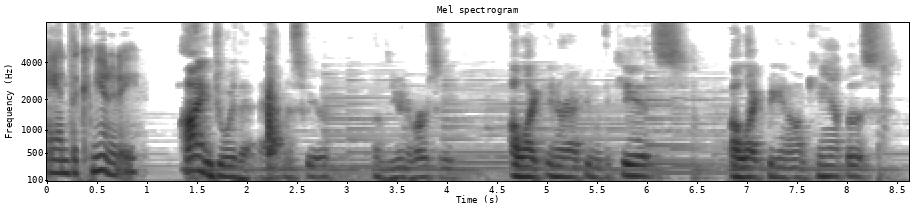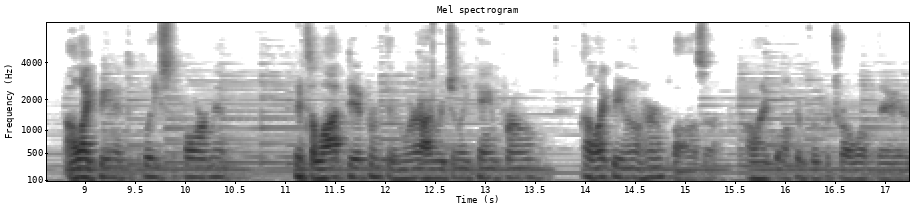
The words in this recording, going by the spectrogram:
and the community. I enjoy the atmosphere of the university. I like interacting with the kids. I like being on campus. I like being at the police department. It's a lot different than where I originally came from. I like being on Hearn Plaza. I like walking for patrol up there.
